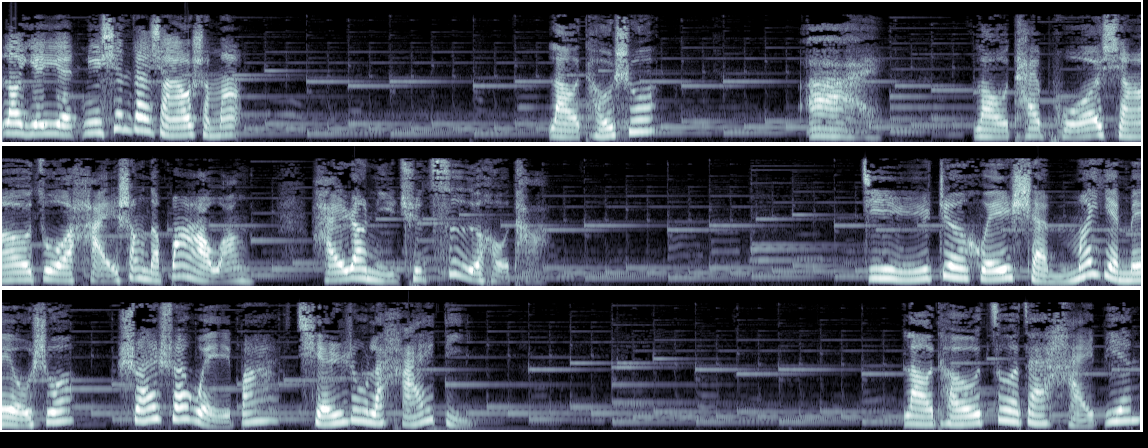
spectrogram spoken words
老爷爷，你现在想要什么？”老头说：“哎，老太婆想要做海上的霸王，还让你去伺候她。”金鱼这回什么也没有说，甩甩尾巴，潜入了海底。老头坐在海边。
